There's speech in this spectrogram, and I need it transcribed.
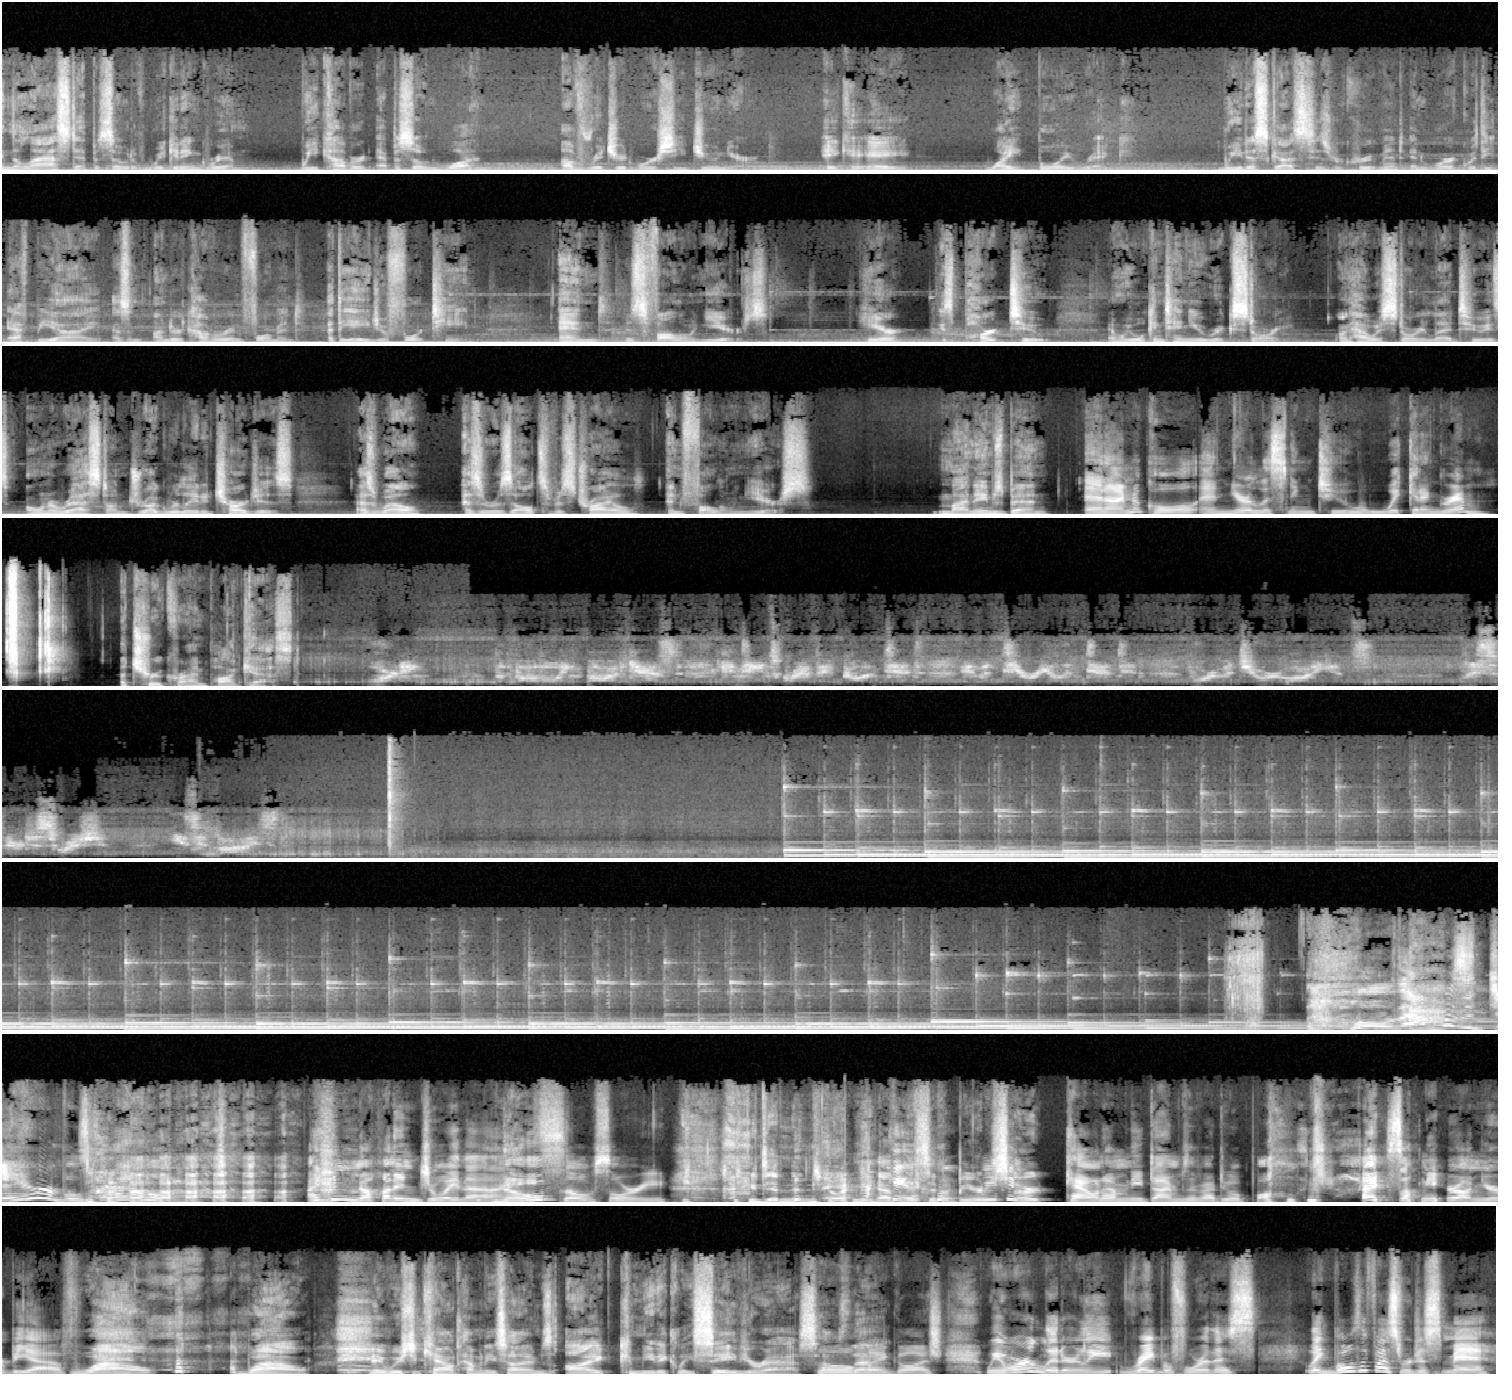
In the last episode of Wicked and Grim, we covered episode one of Richard Wershe Jr., aka White Boy Rick. We discussed his recruitment and work with the FBI as an undercover informant at the age of 14 and his following years. Here is part two, and we will continue Rick's story on how his story led to his own arrest on drug related charges, as well as the results of his trial and following years. My name's Ben, And I'm Nicole, and you're listening to Wicked and Grim. a true crime podcast. Warning. The following podcast contains graphic content and material intended for a mature audience. Listener discretion is advised. Sound. I did not enjoy that. No? I'm so sorry. you didn't enjoy me having a sip of beer we to should start? count how many times I've had to apologize on here on your behalf. Wow. wow. Maybe we should count how many times I comedically save your ass. How's oh that? my gosh. We were literally right before this, like both of us were just meh.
